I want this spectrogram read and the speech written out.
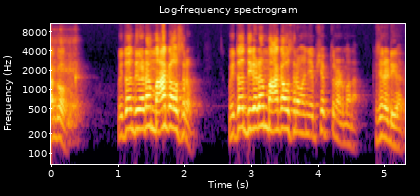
అంకో మీతో దిగడం మాకు అవసరం. మీతో దిగడం మాకు అవసరం అని చెప్పి చెప్తున్నాడు మన కిషన్ రెడ్డి గారు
